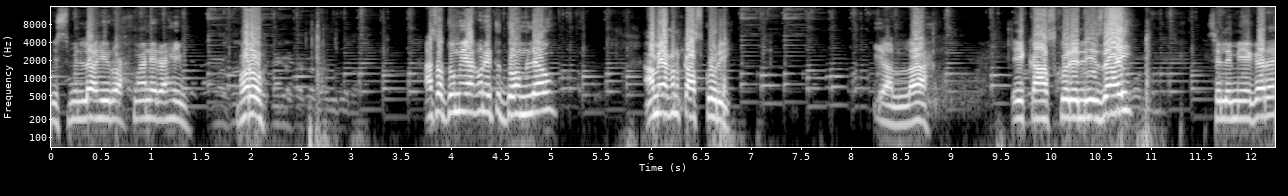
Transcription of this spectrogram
বিসমিল্লাহির রহমানির রাহিম। করো। আচ্ছা তুমি এখন একটু দম লেও আমি এখন কাজ করি। আল্লাহ। এই কাজ করে নিয়ে যাই। ছেলে মেয়ে গারে।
